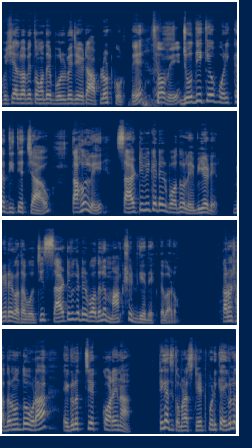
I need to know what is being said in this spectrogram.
অফিসিয়ালভাবে তোমাদের বলবে যে এটা আপলোড করতে। তবে যদি কেউ পরীক্ষা দিতে চাও, তাহলে সার্টিফিকেটের বদলে বিএডের বিএডের কথা বলছি সার্টিফিকেটের বদলে মার্কশিট দিয়ে দেখতে পারো। কারণ সাধারণত ওরা এগুলো চেক করে না। ঠিক আছে, তোমরা স্টেট পরীক্ষা, এগুলো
